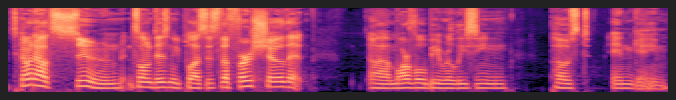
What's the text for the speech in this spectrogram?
It's coming out soon. It's on Disney Plus. It's the first show that uh, Marvel will be releasing post Endgame.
